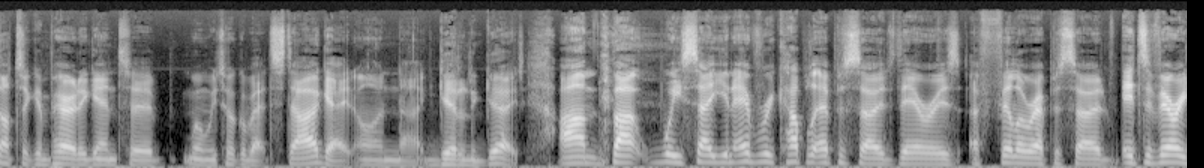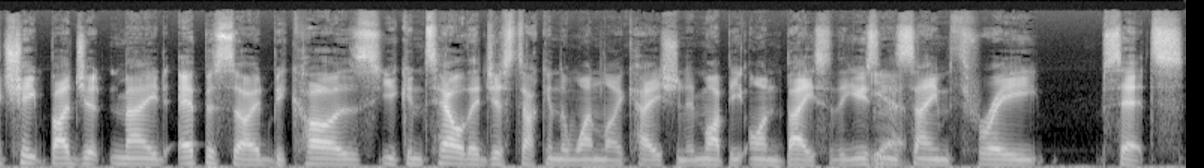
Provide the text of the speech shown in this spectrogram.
not to compare it again to when we talk about Stargate on uh, Get in the Gate, um, but we say you know every couple of episodes there is a filler episode. It's a very cheap budget made episode because you can tell they're just stuck in the one location. It might be on base, so they're using Yeah. the same three sets.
